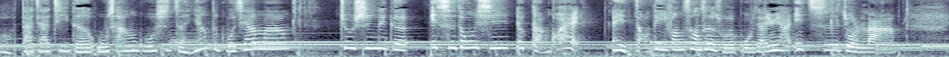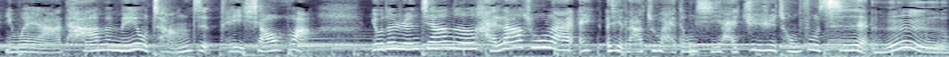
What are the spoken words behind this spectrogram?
哦，大家记得无常国是怎样的国家吗？就是那个一吃东西要赶快哎找地方上厕所的国家，因为他一吃就拉，因为啊他们没有肠子可以消化，有的人家呢还拉出来哎，而且拉出来东西还继续重复吃哎，呃。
